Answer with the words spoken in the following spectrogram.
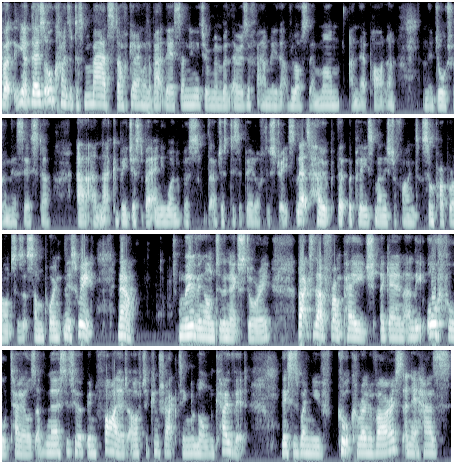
but you know, there's all kinds of just mad stuff going on about this, and you need to remember there is a family that have lost their mum and their partner, and their daughter and their sister, uh, and that could be just about any one of us that have just disappeared off the streets. Let's hope that the police manage to find some proper answers at some point this week. Now, Moving on to the next story, back to that front page again, and the awful tales of nurses who have been fired after contracting long COVID. This is when you've caught coronavirus and it has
